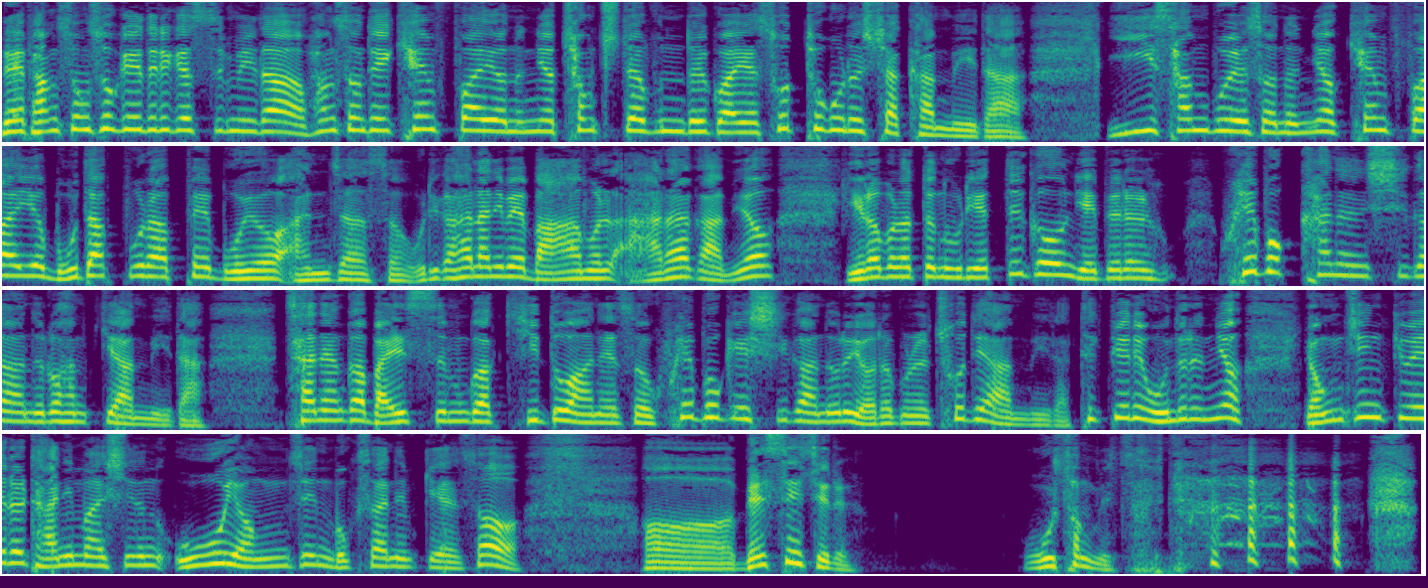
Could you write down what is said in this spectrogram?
네, 방송 소개해 드리겠습니다. 황성대의 캠파이어는요, 청취자분들과의 소통으로 시작합니다. 이 3부에서는요, 캠파이어 모닥불 앞에 모여 앉아서 우리가 하나님의 마음을 알아가며 잃어버렸던 우리의 뜨거운 예배를 회복하는 시간으로 함께 합니다. 찬양과 말씀과 기도 안에서 회복의 시간으로 여러분을 초대합니다. 특별히 오늘은요, 영진교회를 담임하시는 오영진 목사님께서, 어, 메시지를, 오성입니다.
